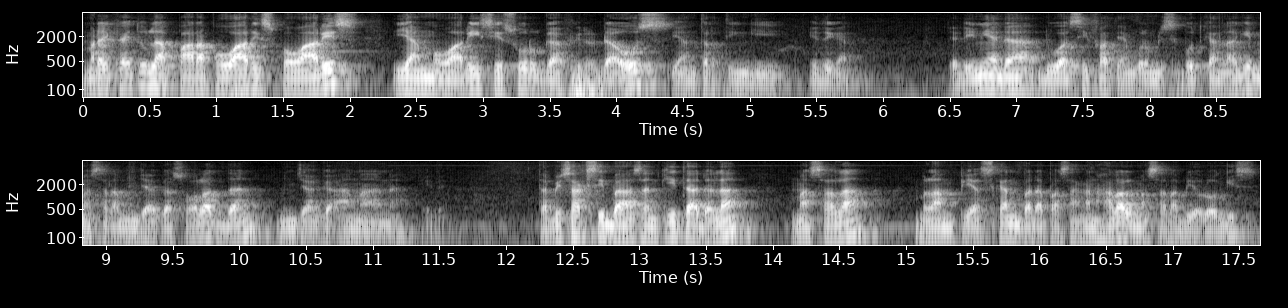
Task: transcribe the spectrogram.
Mereka itulah para pewaris-pewaris yang mewarisi surga Firdaus yang tertinggi, gitu kan. Jadi ini ada dua sifat yang belum disebutkan lagi masalah menjaga sholat dan menjaga amanah. Gitu. Tapi saksi bahasan kita adalah masalah melampiaskan pada pasangan halal masalah biologis.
